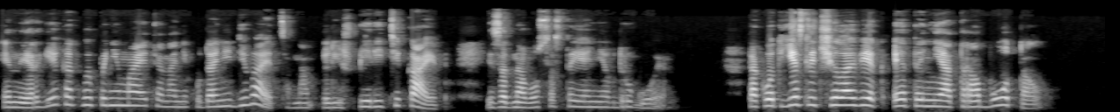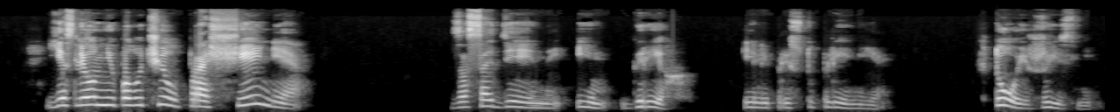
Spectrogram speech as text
энергия, как вы понимаете, она никуда не девается, она лишь перетекает из одного состояния в другое. Так вот, если человек это не отработал, если он не получил прощения за содеянный им грех или преступление в той жизни,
